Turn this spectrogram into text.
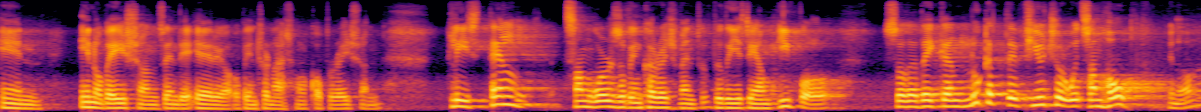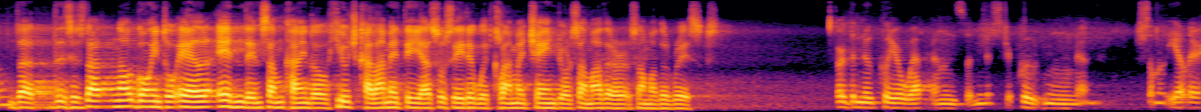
in innovations in the area of international cooperation. Please tell some words of encouragement to, these young people so that they can look at the future with some hope, you know, that this is not, not going to end in some kind of huge calamity associated with climate change or some other, some other risks. Or the nuclear weapons and Mr. Putin and some of the other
